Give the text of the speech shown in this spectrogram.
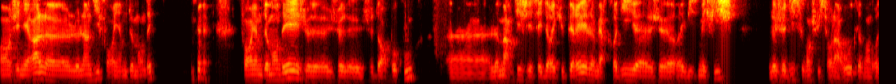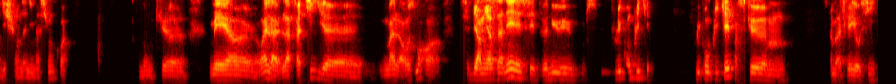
En général, le lundi, faut rien me demander. faut rien me demander. Je, je, dors beaucoup. Le mardi, j'essaye de récupérer. Le mercredi, je révise mes fiches. Le jeudi, souvent, je suis sur la route. Le vendredi, je suis en animation, quoi. Donc, euh, mais euh, ouais, la, fatigue, euh, malheureusement, ces dernières années, c'est devenu plus compliqué. Plus compliqué parce que parce qu'il y a aussi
